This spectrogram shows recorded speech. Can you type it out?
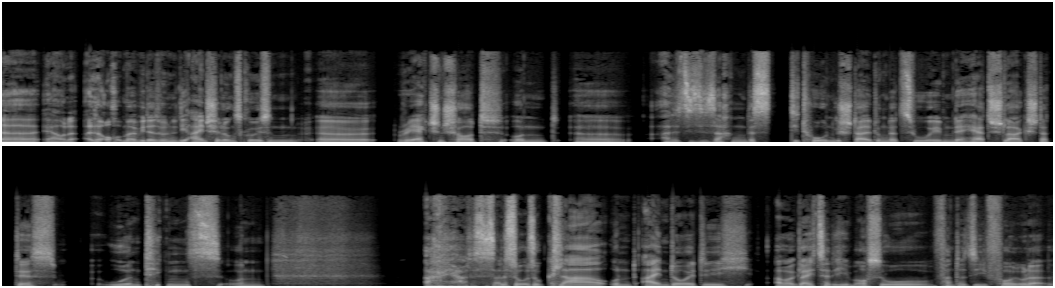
Äh, ja, oder, also auch immer wieder so, ne? Die Einstellungsgrößen, äh, Reaction Shot und äh, alles diese Sachen, das, die Tongestaltung dazu, eben der Herzschlag statt des Uhrentickens und ach ja, das ist alles so, so klar und eindeutig, aber gleichzeitig eben auch so fantasievoll oder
